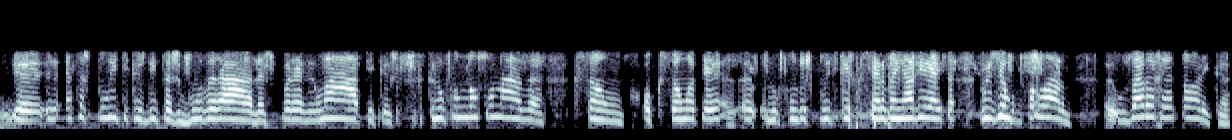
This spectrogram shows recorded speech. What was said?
uh, essas políticas ditas moderadas, pragmáticas, que no fundo não são nada, que são, ou que são até, no fundo, as políticas que servem à direita. Por exemplo, falar, usar a retórica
